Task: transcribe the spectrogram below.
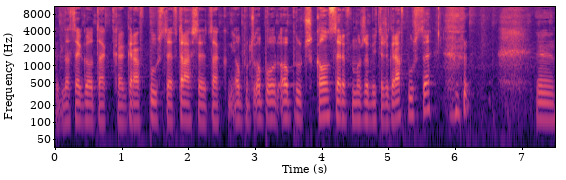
Dlatego taka gra w puszce, w trasie, tak oprócz, oprócz konserw może być też gra w puszce. Y,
